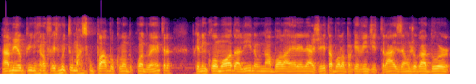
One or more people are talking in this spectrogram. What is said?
Na minha opinião, fez muito mais que o Pablo quando, quando entra, porque ele incomoda ali, na bola aérea ele ajeita a bola para quem vem de trás, é um jogador,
